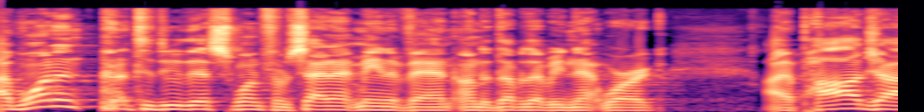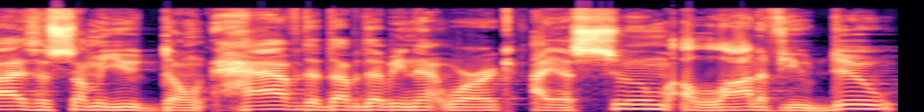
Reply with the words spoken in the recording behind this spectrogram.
I wanted to do this one from Saturday Night Main Event on the WWE Network I apologize if some of you don't have the WWE Network. I assume a lot of you do.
